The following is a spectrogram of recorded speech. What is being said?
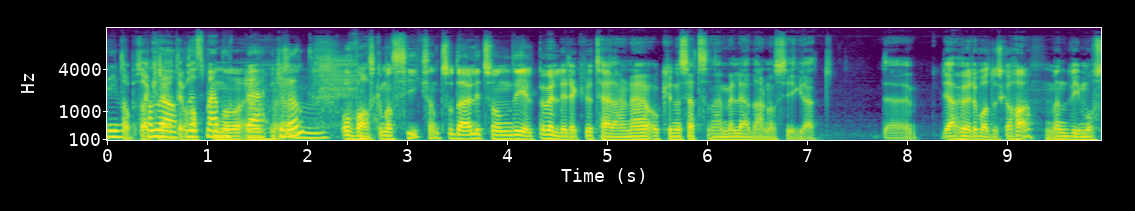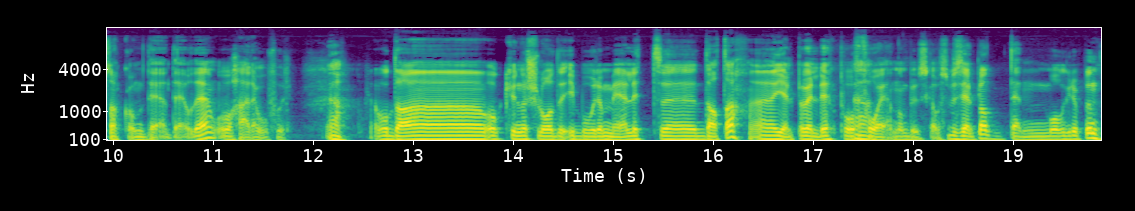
de kandidatene som er borte. og- ja. ikke sant? Og hva skal man si? ikke sant? Så Det er litt sånn, det hjelper veldig rekruttererne å kunne sette seg ned med lederen og si greit, eh, jeg hører hva du skal ha, men vi må snakke om det, det og det, og her er hvorfor. Ja. Og da å kunne slå det i bordet med litt eh, data eh, hjelper veldig på å Ja. få gjennom budskap. Spesielt blant den målgruppen.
